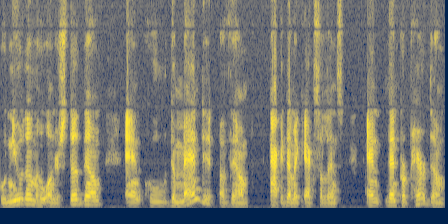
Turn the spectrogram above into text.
who knew them, who understood them, and who demanded of them academic excellence and then prepared them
